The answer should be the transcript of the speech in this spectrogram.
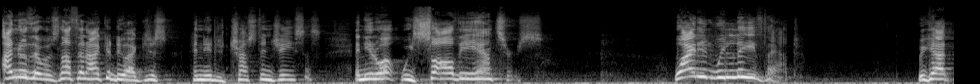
I knew there was nothing I could do. I just I needed to trust in Jesus. And you know what? We saw the answers. Why did we leave that? We got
